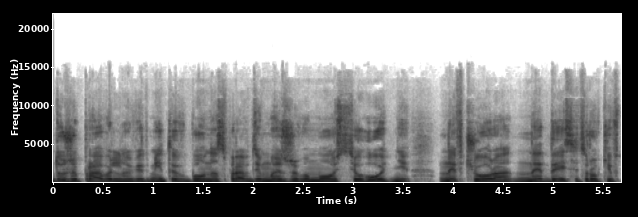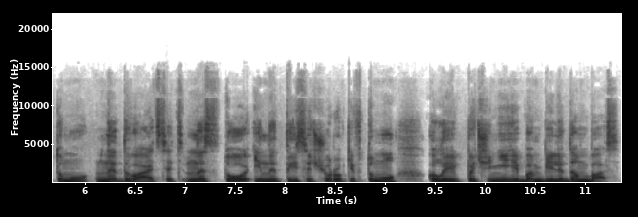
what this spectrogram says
Дуже правильно відмітив, бо насправді ми живемо сьогодні, не вчора, не 10 років тому, не 20, не 100 і не тисячу років тому, коли печеніги бомбілі Донбас.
